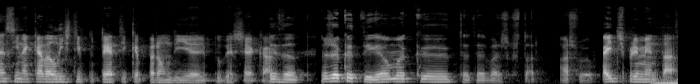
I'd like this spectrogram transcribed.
assim naquela lista hipotética para um dia poder checar. Exato. Mas é o que eu te digo, é uma que tu até vais gostar, acho eu. Hei de experimentar.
